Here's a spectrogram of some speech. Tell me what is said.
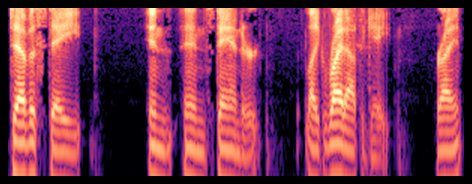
devastate in in standard, like right out the gate, right?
